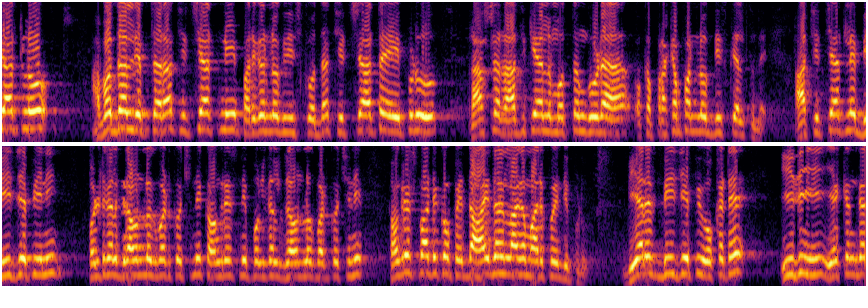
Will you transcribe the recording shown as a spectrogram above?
చాట్ గారు లో అబద్ధాలు చెప్తారా? చిట్ చాట్ని పరిగణలోకి తీసుకోవద్దా? చిట్ ఇప్పుడు రాష్ట్ర రాజకీయాలు మొత్తం కూడా ఒక ప్రకంపనలోకి తీసుకెళ్తుంది. ఆ చిట్ చాట్లే బీజేపీని పొలిటికల్ గ్రౌండ్లోకి పట్టుకొచ్చింది కాంగ్రెస్ని పొలిటికల్ గ్రౌండ్లోకి పట్టుకొచ్చింది. కాంగ్రెస్ పార్టీకి ఒక పెద్ద ఆయుధం లాగా మారిపోయింది ఇప్పుడు. బీఆర్ఎస్ బీజేపీ ఒకటే. ఇది ఏకంగా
